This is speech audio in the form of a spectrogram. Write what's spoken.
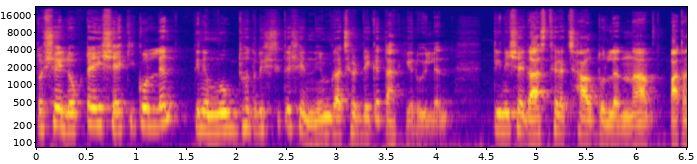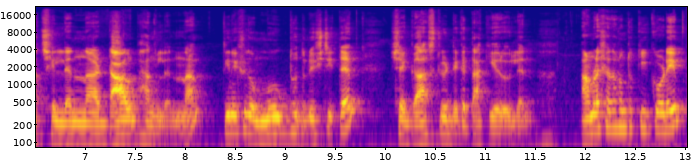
তো সেই লোকটা এসে কি করলেন? তিনি মুগ্ধ দৃষ্টিতে সেই নিম গাছের দিকে তাকিয়ে রইলেন। তিনি সে গাছ থেকে ছাল তুললেন না, পাতা ছিললেন না, ডাল ভাঙলেন না, তিনি শুধু মুগ্ধ দৃষ্টিতে সে গাছটির দিকে তাকিয়ে রইলেন। আমরা সাধারণত কি করি?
